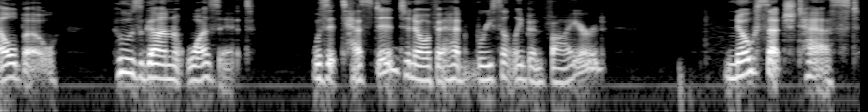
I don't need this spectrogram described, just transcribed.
elbow. Whose gun was it? Was it tested to know if it had recently been fired? No such test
